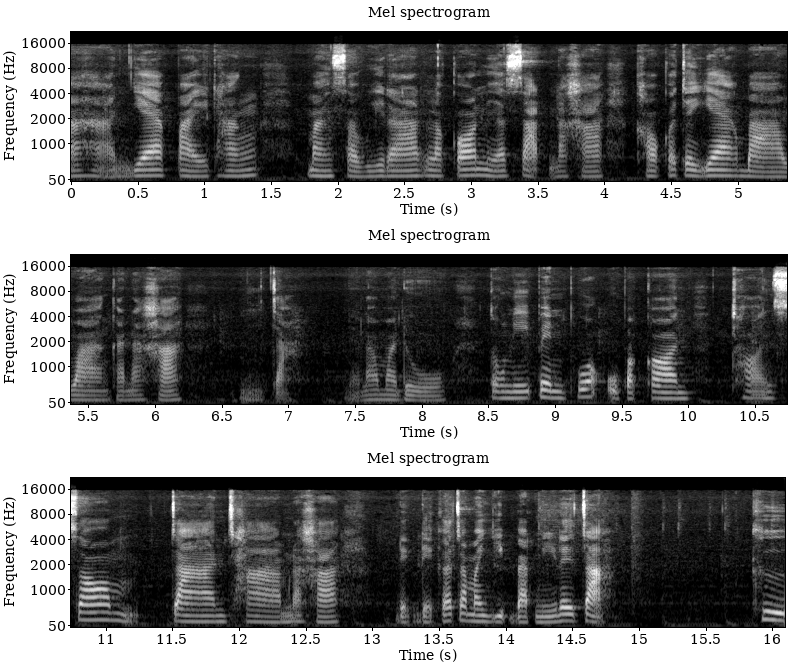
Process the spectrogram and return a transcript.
อาหารแยกไปทั้งมังสวิรัตแล้วก็เนื้อสัตว์นะคะ เขาก็จะแยกบาร์วางกันนะคะ นี่จ้ะ เดี๋ยวเรามาดู ตรงนี้เป็นพวกอุปกรณ์ช้อนซ่อม จานชามนะคะ เด็กๆก็จะมาหยิบแบบนี้เลยจ้ะ คือ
